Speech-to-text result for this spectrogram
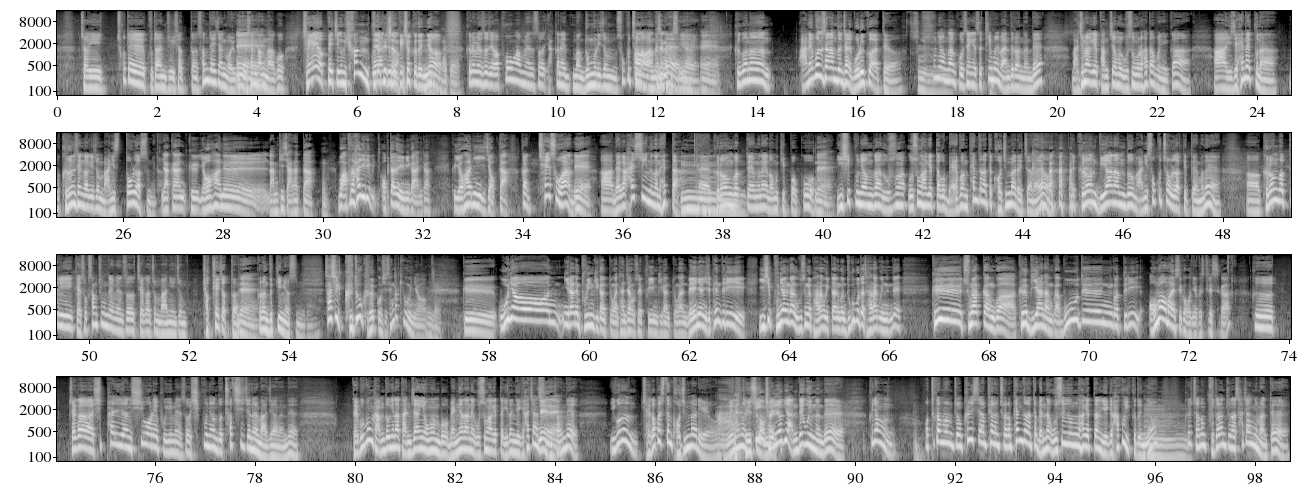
저희 초대 구단주셨던 선대 회장님 얼굴도 네. 생각나고 제 옆에 지금 현 구단주도 네, 그렇죠. 계셨거든요. 음, 그러면서 제가 포옹하면서 약간의 막 눈물이 좀 솟구쳐 아, 나왔는데 그 예. 예. 그거는 안 해본 사람들은 잘 모를 것 같아요. 음. 수년간 고생해서 팀을 만들었는데 마지막에 방점을 우승으로 하다 보니까 아 이제 해냈구나. 뭐 그런 생각이 좀 많이 떠올랐습니다. 약간 그 여한을 남기지 않았다. 음. 뭐 앞으로 할 일이 없다는 의미가 아니라 그 여한이 이제 없다. 그러니까 최소한 예. 아 내가 할 수 있는 건 했다. 음. 네, 그런 것 때문에 너무 기뻤고 네. 29년간 우승 우승하겠다고 매번 팬들한테 거짓말했잖아요. 그런 미안함도 많이 솟구쳐 올랐기 때문에 어, 그런 것들이 계속 상충되면서 제가 좀 많이 좀 격해졌던 네. 그런 느낌이었습니다. 사실 그도 그럴 것이 생각해보면요. 네. 그 5년이라는 부임 기간 동안 단장으로서의 부임 기간 동안 매년 이제 팬들이 29년간 우승을 바라고 있다는 건 누구보다 잘 알고 있는데 그 중압감과 그 미안함과 모든 것들이 어마어마했을 거거든요. 그 스트레스가. 그 제가 18년 10월에 부임해서 19년도 첫 시즌을 맞이하는데 대부분 감독이나 단장이 오면 뭐 몇 년 안에 우승하겠다 이런 얘기 하지 않습니까? 네네. 근데 이거는 제가 봤을 땐 거짓말이에요. 아, 왜냐면 팀 전력이 안 되고 있는데 그냥 어떻게 하면 좀 크리스티안 표현처럼 팬들한테 맨날 우승하겠다는 얘기를 하고 있거든요. 음. 그래서 저는 구단주나 사장님한테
